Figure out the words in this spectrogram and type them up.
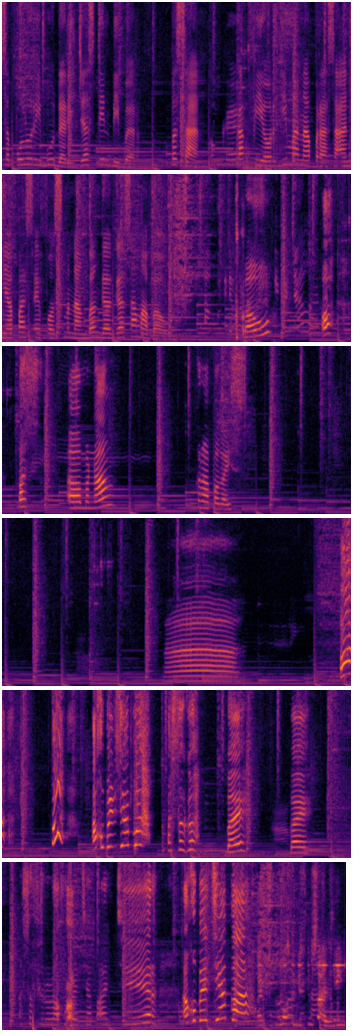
10 ribu dari Justin Bieber. Pesan, oke. Kak Fior gimana perasaannya pas Evos menang Bangga Gaga sama Bau? Bau? Oh, pas eh, menang. Kenapa guys? Astaga. Bae. Bae. Astagfirullah, aku Apa? band siapa anjir? Aku? Kan anjing.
